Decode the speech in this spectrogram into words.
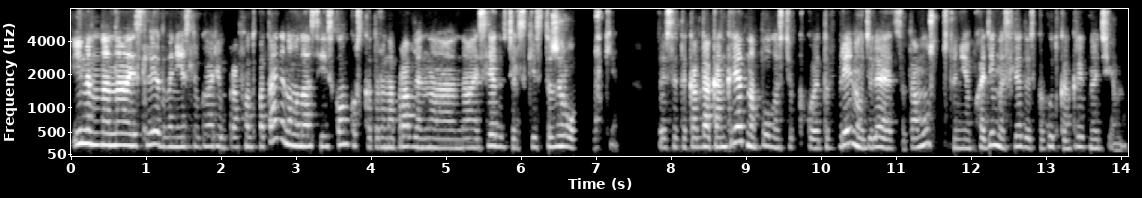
Именно на исследование, если говорим про фонд Потанина, у нас есть конкурс, который направлен на, на исследовательские стажировки. То есть это когда конкретно полностью какое-то время уделяется тому, что необходимо исследовать какую-то конкретную тему.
